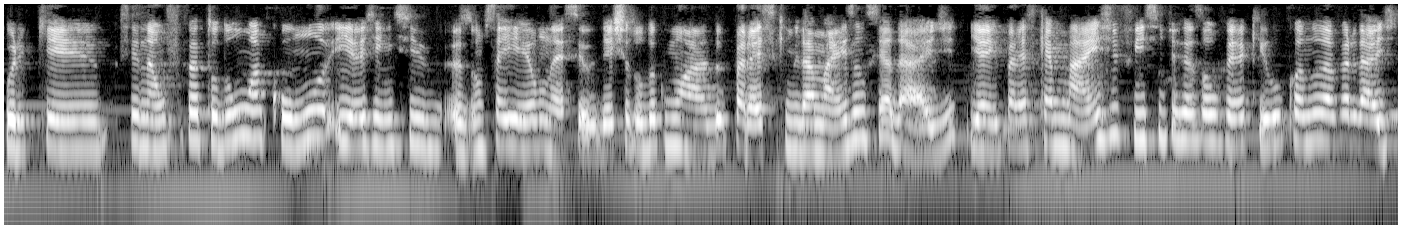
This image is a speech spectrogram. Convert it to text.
porque senão fica tudo um acúmulo e a gente, eu não sei eu, né, se eu deixo tudo acumulado, parece que me dá mais ansiedade e aí parece que é mais difícil de resolver aquilo quando na verdade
